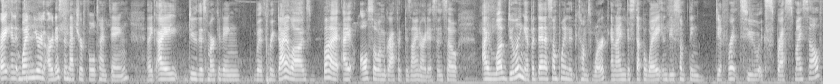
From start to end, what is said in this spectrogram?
right? And when you're an artist and that's your full time thing, like I do this marketing with Grief Dialogues, but I also am a graphic design artist, and so I love doing it, but then at some point it becomes work and I need to step away and do something different to express myself.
